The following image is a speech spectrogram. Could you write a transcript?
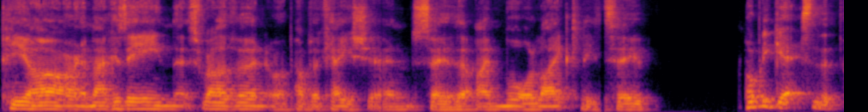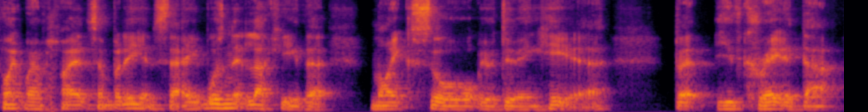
PR in a magazine that's relevant or a publication so that I'm more likely to probably get to the point where I've hired somebody and say, wasn't it lucky that Mike saw what we were doing here, but you've created that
